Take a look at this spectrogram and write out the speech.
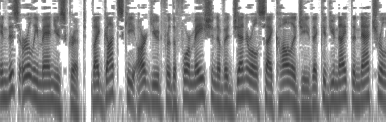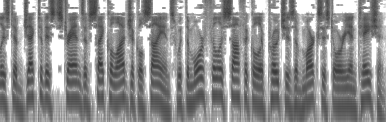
In this early manuscript, Vygotsky argued for the formation of a general psychology that could unite the naturalist objectivist strands of psychological science with the more philosophical approaches of Marxist orientation.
